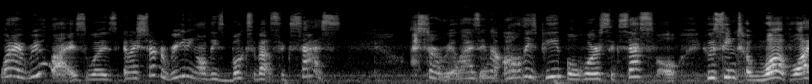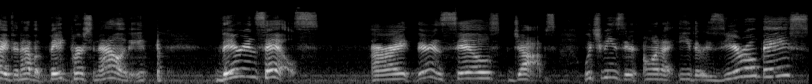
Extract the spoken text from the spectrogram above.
what I realized was, and I started reading all these books about success. I started realizing that all these people who are successful, who seem to love life and have a big personality, they're in sales. All right, they're in sales jobs, which means they're on a either zero base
